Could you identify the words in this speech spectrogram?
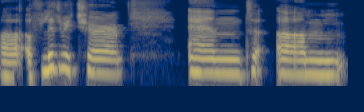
uh, of literature, and um,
